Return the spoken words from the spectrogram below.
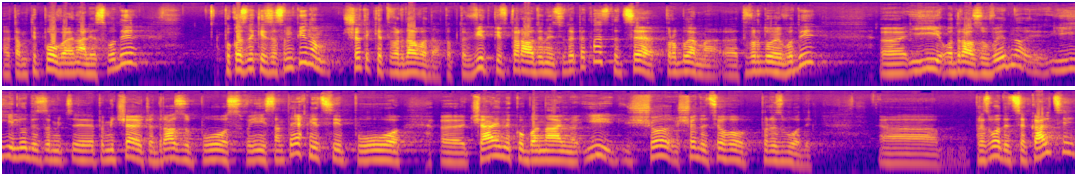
е, там типовий аналіз води. Показники за санпіном, що таке тверда вода? Тобто від 1,5 одиниці до 15 це проблема е, твердої води. Е, Її одразу видно, її люди е, помічають одразу по своїй сантехніці, по е, чайнику банально, і що, що до цього призводить. Призводиться кальцій,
